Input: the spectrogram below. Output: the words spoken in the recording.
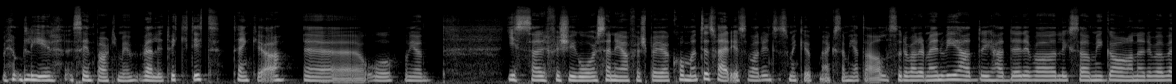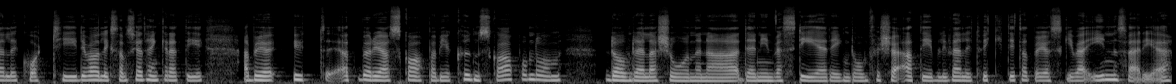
blir Saint Bartholomew väldigt viktigt, tänker jag. och om jag gissar för 20 år sedan när jag först började komma till Sverige så var det inte så mycket uppmärksamhet alls. Så det var, men vi hade, hade, det var liksom i Ghana, det var väldigt kort tid. Det var liksom, så jag tänker att, det, att, börja ut, att börja skapa mer kunskap om de, de relationerna, den investering, de försök, att det blir väldigt viktigt att börja skriva in Sverige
